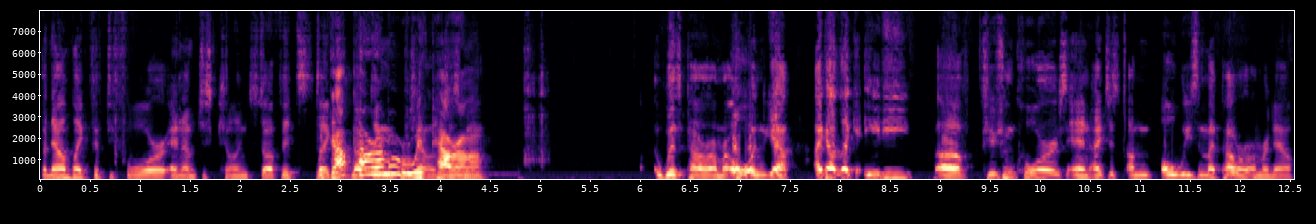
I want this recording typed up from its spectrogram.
but now I'm like 54, and I'm just killing stuff. It's like Without power armor or with challenges power me. armor? with power armor. Oh, and yeah, I got like 80 uh, fusion cores, and I just I'm always in my power armor now.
